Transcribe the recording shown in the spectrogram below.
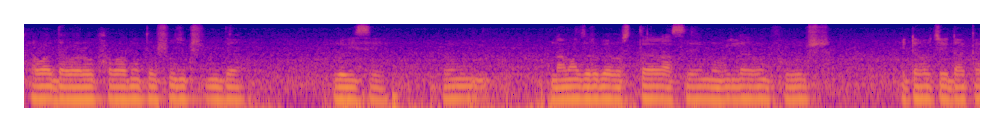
খাবার দাবারও খাওয়ার মতো সুযোগ সুবিধা রয়েছে এবং নামাজের ব্যবস্থা আছে, মহিলা এবং পুরুষ। এটা হচ্ছে ঢাকা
